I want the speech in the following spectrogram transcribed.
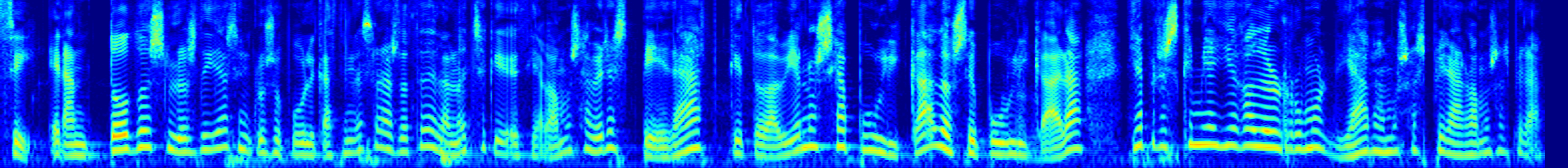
Sí, eran todos los días, incluso publicaciones a las 12 de la noche, que yo decía, vamos a ver, esperad, que todavía no se ha publicado, se publicará. Ya, pero es que me ha llegado el rumor, ya, vamos a esperar, vamos a esperar.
